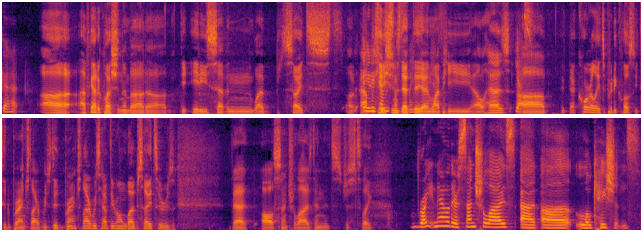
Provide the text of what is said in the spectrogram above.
Go ahead. Uh, I've got a question about uh, the 87 websites uh, applications that the NYPL has. Yes. Uh, that correlates pretty closely to the branch libraries. Did branch libraries have their own websites, or is that all centralized and it's just like? Right now, they're centralized at uh, locations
